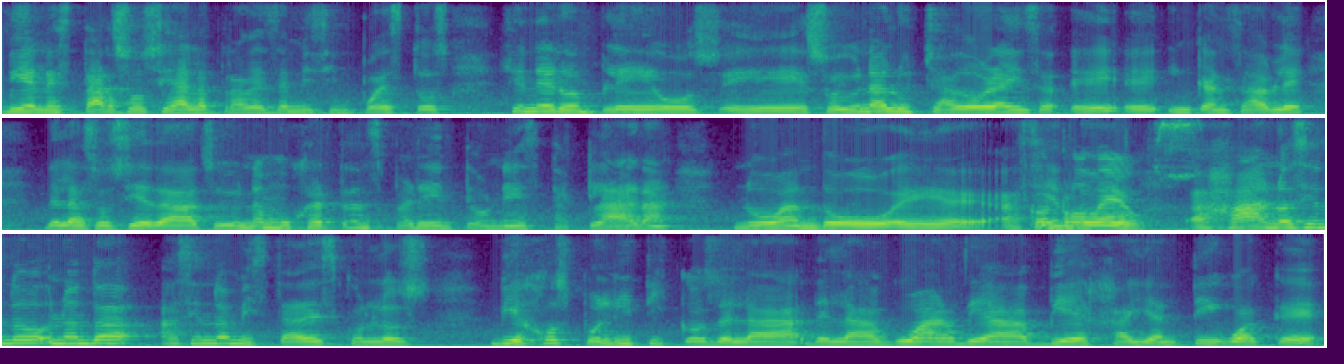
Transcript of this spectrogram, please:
bienestar social a través de mis impuestos genero empleos, eh, soy una luchadora eh, eh, incansable de la sociedad, soy una mujer transparente, honesta, clara, no ando haciendo... Ajá, no, haciendo, no ando haciendo amistades con los viejos políticos de la, de la guardia vieja y antigua que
